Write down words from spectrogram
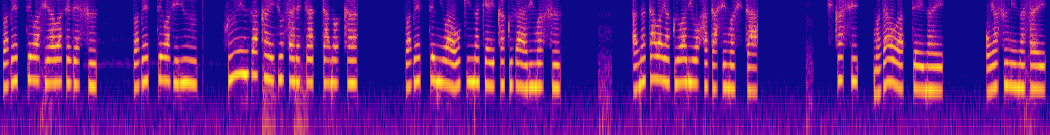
バベッテは幸せです。バベッテは自由。封印が解除されちゃったのか。バベッテには大きな計画があります。あなたは役割を果たしました。しかし、まだ終わっていない。おやすみなさい。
